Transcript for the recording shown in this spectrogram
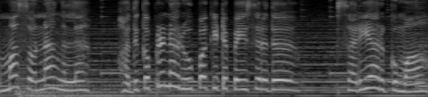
அம்மா சொன்னாங்கல்ல. அதுக்கப்புறம் நான் ரூபா கிட்ட பேசுறது சரியா இருக்குமா?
